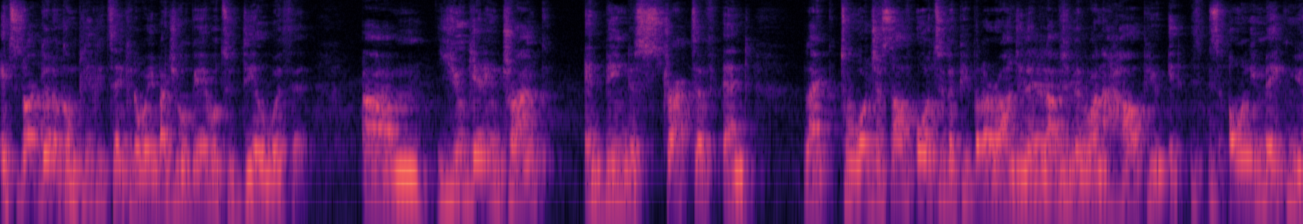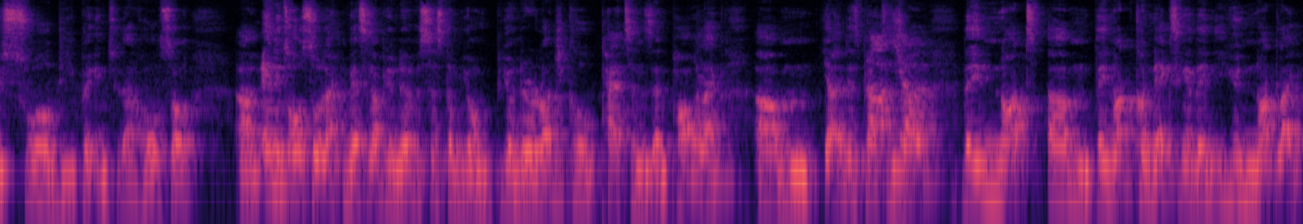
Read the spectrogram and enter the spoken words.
It's not going to completely take it away but you'll be able to deal with it. Um, you getting drunk and being destructive and like towards yourself or to the people around you that love you that want to help you it is only making you swirl deeper into that hole. So um, and it's also like messing up your nervous system your your neurological patterns and part Yeah. like um yeah it is patterns yeah. right? They're not um they're not connecting and then you're not like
